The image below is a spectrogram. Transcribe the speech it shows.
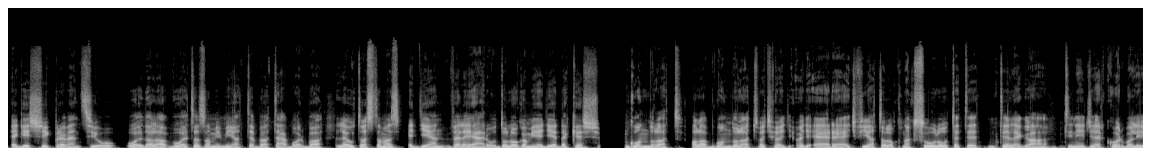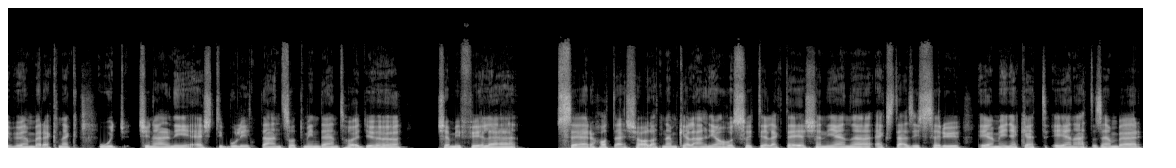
egészségprevenció oldala volt az, ami miatt ebbe a táborba leutaztam, az egy ilyen velejáró dolog, ami egy érdekes gondolat, alapgondolat, vagy hogy, hogy erre egy fiataloknak szóló, tehát tényleg a tinédzser korban lévő embereknek úgy csinálni esti bulit, táncot, mindent, hogy semmiféle szer hatása alatt nem kell állni ahhoz, hogy tényleg teljesen ilyen extázisszerű élményeket éljen át az ember.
